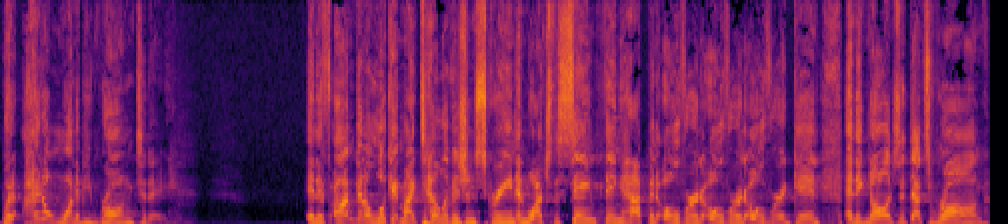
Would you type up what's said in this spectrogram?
but I don't want to be wrong today. And if I'm gonna look at my television screen and watch the same thing happen over and over and over again and acknowledge that that's wrong,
